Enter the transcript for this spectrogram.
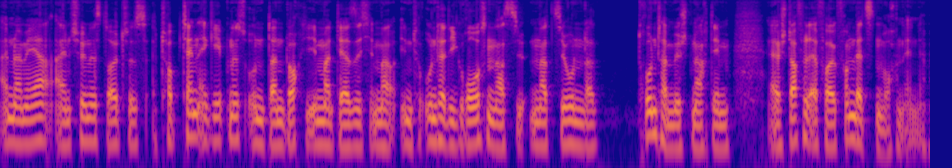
einmal mehr ein schönes deutsches Top-10-Ergebnis und dann doch jemand, der sich immer in, unter die großen Nationen darunter mischt nach dem äh, Staffelerfolg vom letzten Wochenende.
